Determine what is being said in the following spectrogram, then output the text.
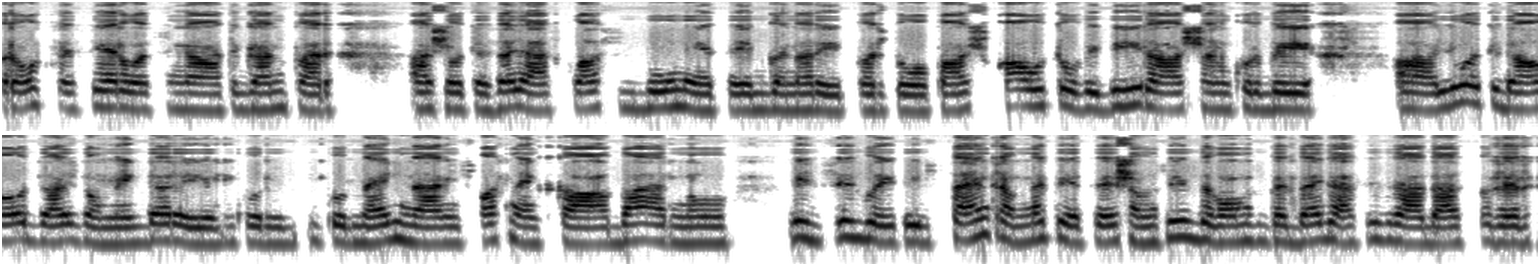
procesi ierosināti, gan par uh, šo zaļās klases būvniecību, gan arī par to pašu kautuvi vīrāšanu, kur bija ļoti daudz aizdomīgu darījumu, kur, kur mēģināja viņus pasniegt kā bērnu vidus izglītības centram nepieciešams izdevums, bet beigās izrādās, tur ir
